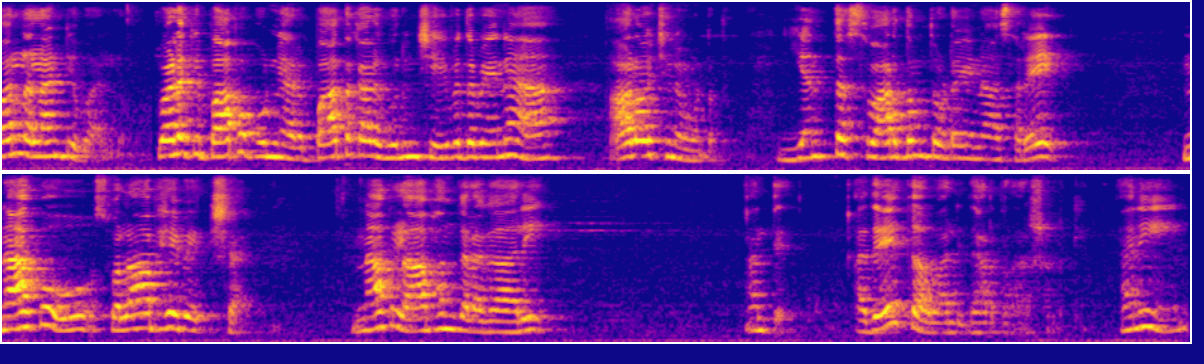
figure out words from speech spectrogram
వాళ్ళు అలాంటి వాళ్ళు. వాళ్ళకి పాప పుణ్యాలు పాతకాల గురించి ఏ విధమైన ఆలోచన ఉండదు. ఎంత స్వార్థంతోడైనా సరే నాకు స్వలాభేపేక్ష నాకు లాభం కలగాలి. అంతే. అదే కావాలి ధారతరాష్ట్రాలకి. అని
